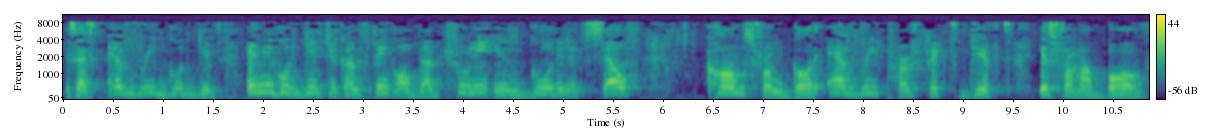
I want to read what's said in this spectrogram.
It says every good gift, any good gift you can think of that truly is good in itself comes from God. Every perfect gift is from above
